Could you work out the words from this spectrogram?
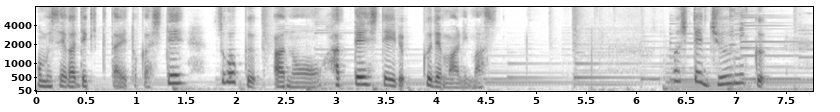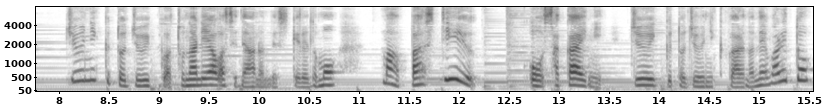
お店ができてたりとかしてすごくあの発展している区でもあります。そして12区。12区と11区は隣り合わせであるんですけれどもまあバスティーユを境に11区と12区があるので割と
